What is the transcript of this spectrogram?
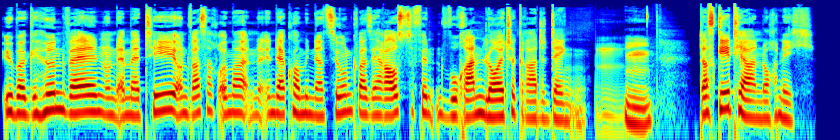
über Gehirnwellen und MRT und was auch immer in- der Kombination quasi herauszufinden, woran Leute gerade denken. Hm. Hm. Das geht ja noch nicht.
